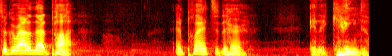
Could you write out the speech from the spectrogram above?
took her out of that pot and planted her in a kingdom.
